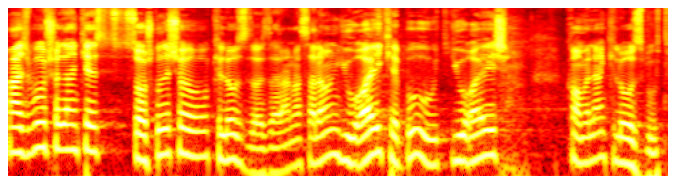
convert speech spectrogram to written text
مجبور شدن که source code ش رو close بذارن. مثلا اون UI که بود UI ش کاملا close بود.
